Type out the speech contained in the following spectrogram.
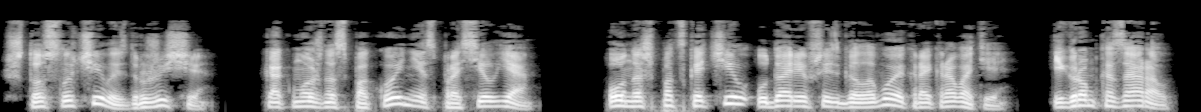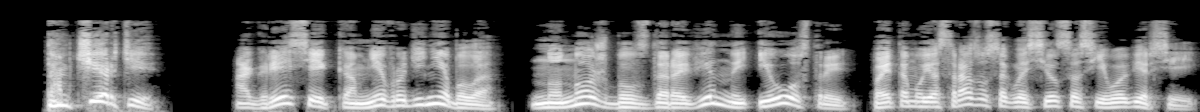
«Что случилось, дружище?» Как можно спокойнее спросил я. Он аж подскочил, ударившись головой о край кровати, и громко заорал. «Там черти!» Агрессии ко мне вроде не было, но нож был здоровенный и острый, поэтому я сразу согласился с его версией.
